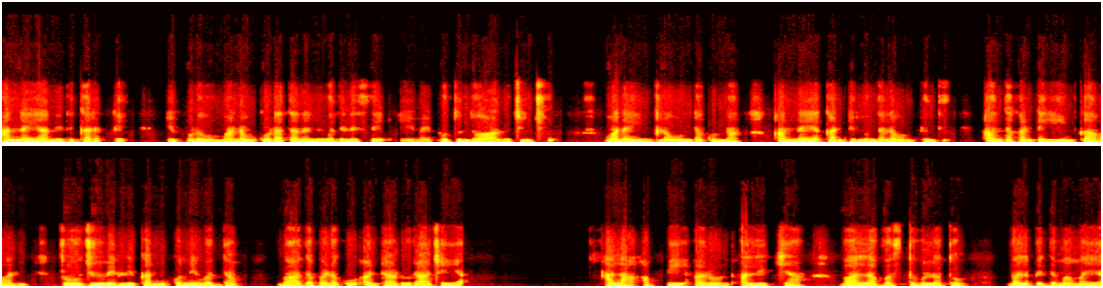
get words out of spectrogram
అన్నయ్య అనేది కరెక్టే. ఇప్పుడు మనం కూడా తనని వదిలేస్తే ఏమైపోతుందో ఆలోచించు. మన ఇంట్లో ఉండకున్నా అన్నయ్య కంటి ముందల ఉంటుంది. అంతకంటే ఏం కావాలి? రోజు వెళ్ళి కన్నుకొని వద్దాం. బాధపడకు అంటాడు రాజయ్య. అలా అప్పి అరుణ్ అలిఖ్య వాళ్ళ వస్తువులతో వాళ్ళ పెద్దమామయ్య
